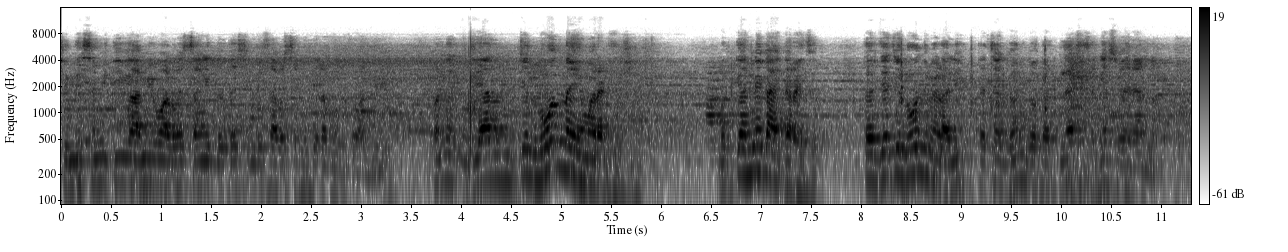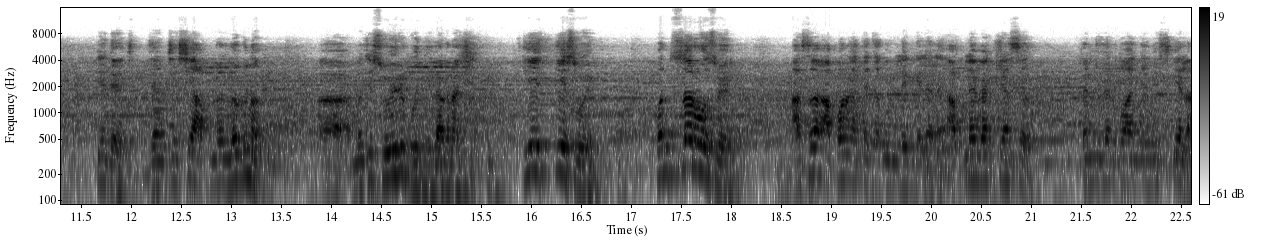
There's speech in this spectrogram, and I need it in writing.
शिंदे समिती आम्ही वाढवायचं सांगितलं होतं शिंदे साहेब समितीला मुदत वाढली पण ज्यांची नोंद नाही मराठीची मग त्यांनी काय करायचं? तर ज्याची नोंद मिळाली त्याच्या गणगटातल्या सगळ्या सोयऱ्यांना ते द्यायचे. ज्यांच्याशी आपलं लग्न म्हणजे सोयरीक होती लग्नाची ते ते सोयरी. पण सर्व सोयरी. असं आपण त्याच्यात उल्लेख केलेला आहे. आपल्या व्याख्या असेल त्यांनी जर तो अध्यादेश केला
